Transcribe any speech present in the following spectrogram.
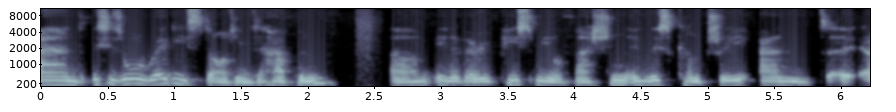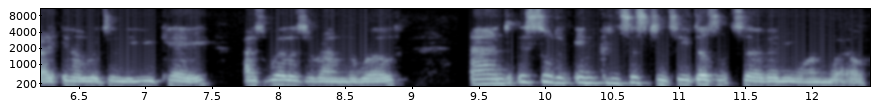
And this is already starting to happen um, in a very piecemeal fashion in this country and, uh, in other words, in the UK, as well as around the world. And this sort of inconsistency doesn't serve anyone well.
